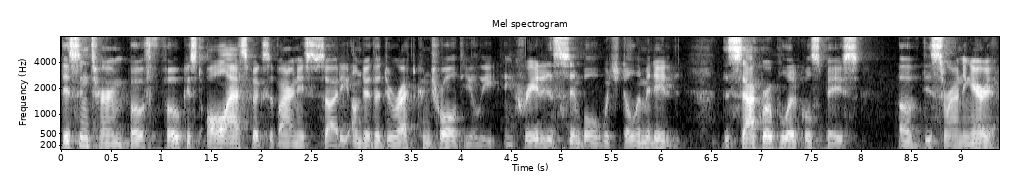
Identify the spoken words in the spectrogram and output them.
This in turn both focused all aspects of Iron Age society under the direct control of the elite and created a symbol which delimited the sacro-political space of the surrounding area.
